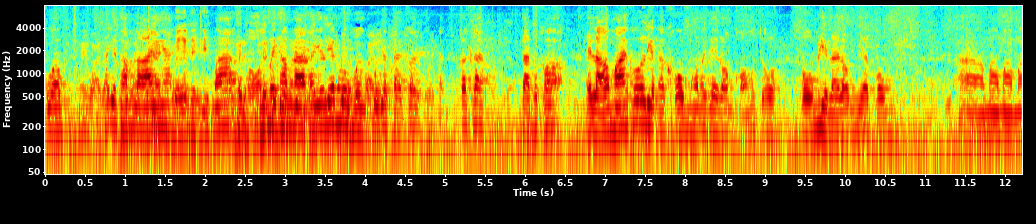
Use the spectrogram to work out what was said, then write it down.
กลัวเขาจะทำลายเงี้ยมามึงไม่ทำนาใครจะเลี้ยงลูกมึงกูจะตัดก็ก็แค่ตัดเพราะไอ้เหลาไม้เขาเรียกอาคมเขาไม่ใช่ลองของโชว์โชว์มีดอะไรลองเมียคมอ่ามามามา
